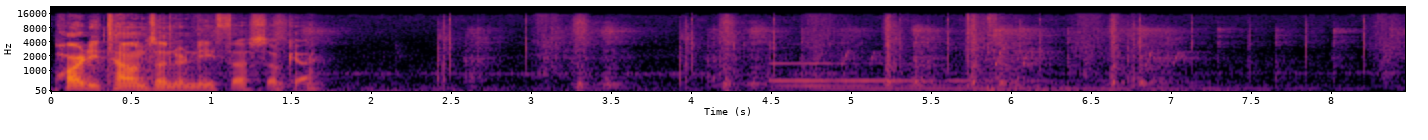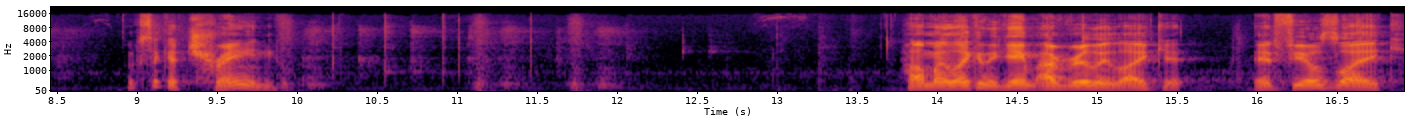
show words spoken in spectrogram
Party Town's underneath us, okay. Looks like a train. How am I liking the game? I really like it. It feels like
